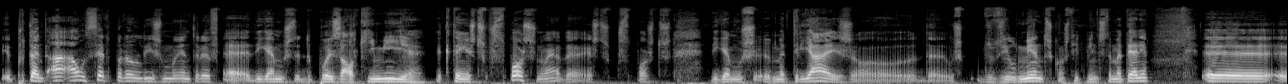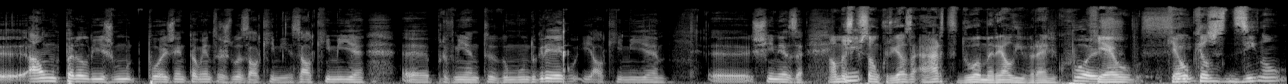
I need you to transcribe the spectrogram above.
E, portanto, há, há, um certo paralelismo entre, uh, digamos, depois a alquimia, que tem estes pressupostos, não é? De, estes pressupostos digamos, materiais ou da, os, dos elementos constituintes da matéria, uh, há um paralelismo depois, então, entre as duas alquimias. A alquimia uh, proveniente do mundo grego e a alquimia uh, chinesa. Há uma expressão e, curiosa, a arte do amarelo e branco, pois, que, é o, que é o que eles designam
